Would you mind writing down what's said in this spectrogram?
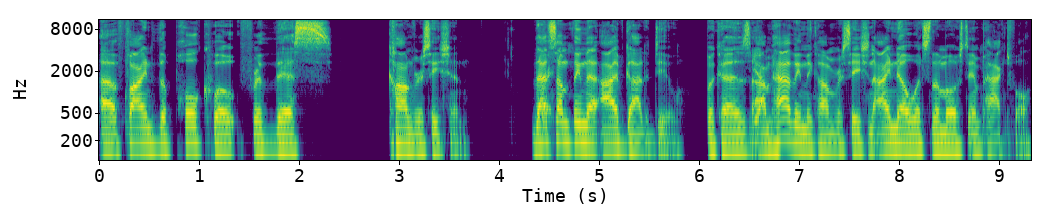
uh, find the pull quote for this conversation. That's Right. something that I've got to do because Yeah. I'm having the conversation. I know what's the most impactful.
